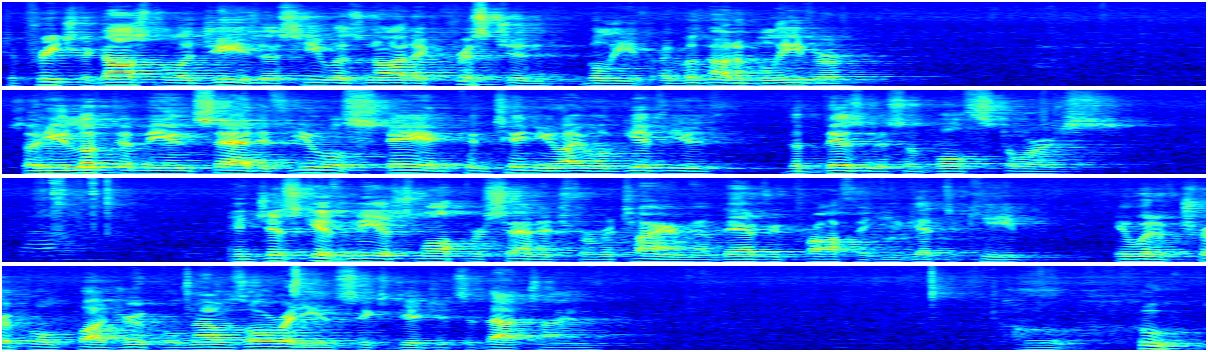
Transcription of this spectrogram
to preach the gospel of Jesus, he was not a Christian believer. He was not a believer. So he looked at me and said, If you will stay and continue, I will give you the business of both stores. And just give me a small percentage for retirement of every profit you get to keep. It would have tripled, quadrupled, and I was already in six digits at that time. Oh, who?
